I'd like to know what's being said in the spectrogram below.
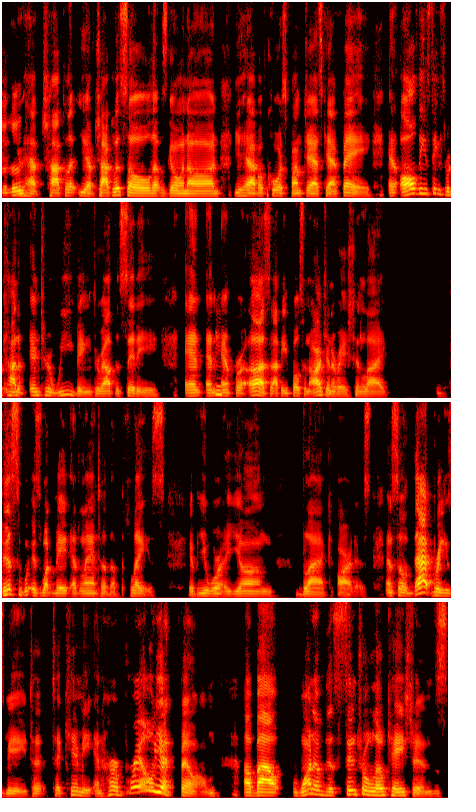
Mhm. You have chocolate. You have chocolate soul that was going on. You have, of course, Funk Jazz Cafe, and all these things were kind of interweaving throughout the city. And and Mm. and for us, I think folks in our generation, like this is what made Atlanta the place. If you were a young black artist, and so that brings me to to Kemi and her brilliant film about one of the central locations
